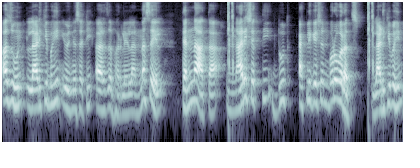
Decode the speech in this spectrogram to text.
अजून लाडकी बहीण योजनेसाठी अर्ज भरलेला नसेल त्यांना आता नारीशक्ती दूध ऍप्लिकेशन बरोबरच Ladki Bahin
